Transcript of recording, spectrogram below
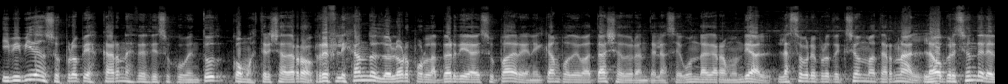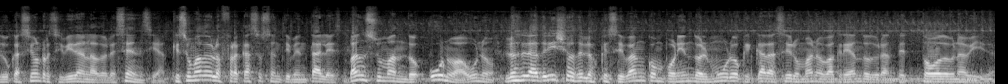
y vivida en sus propias carnes desde su juventud como estrella de rock, reflejando el dolor por la pérdida de su padre en el campo de batalla durante la Segunda Guerra Mundial, la sobreprotección maternal, la opresión de la educación recibida en la adolescencia, que sumado a los fracasos sentimentales van sumando uno a uno los ladrillos de los que se van componiendo el muro que cada ser humano va creando durante toda una vida.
